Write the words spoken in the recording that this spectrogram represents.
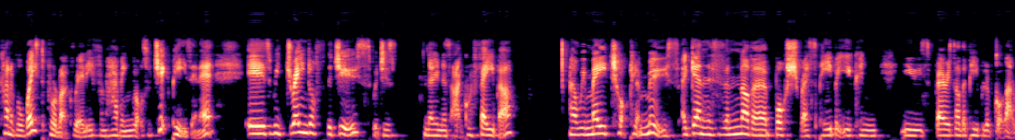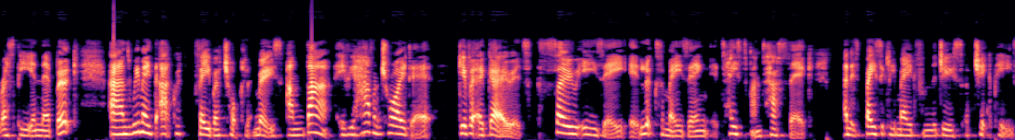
kind of a waste product really from having lots of chickpeas in it, is we drained off the juice, which is known as aquafaba. And we made chocolate mousse. Again, this is another BOSH recipe, but you can use various other people have got that recipe in their book. And we made the Aquafaba chocolate mousse. And that, if you haven't tried it, give it a go. It's so easy. It looks amazing. It tastes fantastic. And it's basically made from the juice of chickpeas.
